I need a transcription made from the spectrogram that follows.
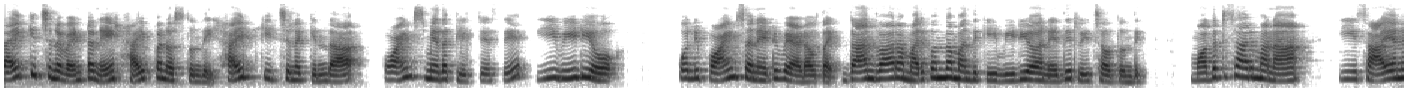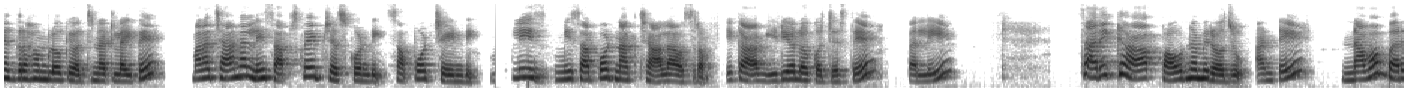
లైక్ ఇచ్చిన వెంటనే హైప్ అని వస్తుంది. హైప్కి ఇచ్చిన కింద పాయింట్స్ మీద క్లిక్ చేస్తే ఈ వీడియో కొన్ని పాయింట్స్ అనేటివి యాడ్ అవుతాయి. దాని ద్వారా మరికొంతమందికి ఈ వీడియో అనేది రీచ్ అవుతుంది. మొదటిసారి మన ఈ సాయానుగ్రహంలోకి వచ్చినట్లయితే మన ఛానల్ని సబ్స్క్రైబ్ చేసుకోండి. సపోర్ట్ చేయండి. ప్లీజ్ మీ సపోర్ట్ నాకు చాలా అవసరం. ఇక వీడియోలోకి వచ్చేస్తే తల్లి సరిగ్గా పౌర్ణమి రోజు అంటే నవంబర్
